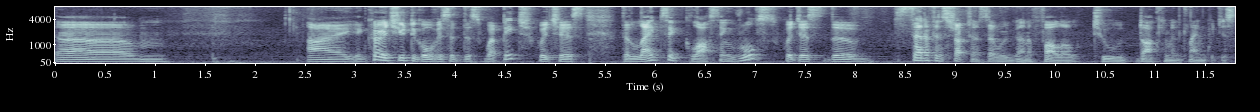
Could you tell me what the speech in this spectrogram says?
um, I encourage you to go visit this webpage, which is the Leipzig Glossing Rules, which is the set of instructions that we're going to follow to document languages.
